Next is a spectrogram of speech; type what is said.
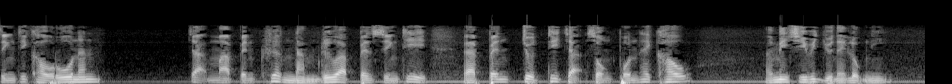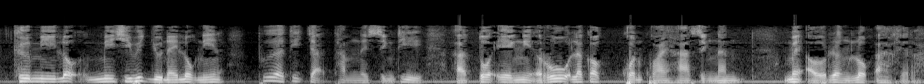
สิ่งที่เขารู้นั้น จะมาเป็นเครื่องนำหรือว่าเป็นสิ่งที่แบบเป็นจุดที่จะส่งผลให้เขามีชีวิตอยู่ในโลกนี้ คือมีโลกมีชีวิตอยู่ในโลกนี้ พื่อที่จะทำในสิ่งที่ตัวเองนี่รู้แล้วก็ค้นคว้าหาสิ่งนั้น ไม่เอาเรื่องโลกอาเครา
